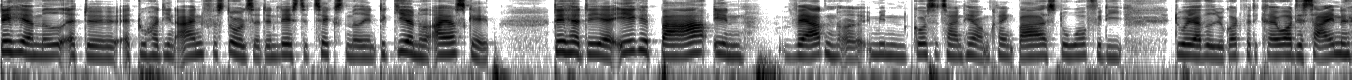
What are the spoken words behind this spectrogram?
det her med, at, øh, at du har din egen forståelse af den læste tekst med ind, det giver noget ejerskab. Det her, det er ikke bare en verden, og min godsetegn her omkring bare er store, fordi du og jeg ved jo godt, hvad det kræver at designe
